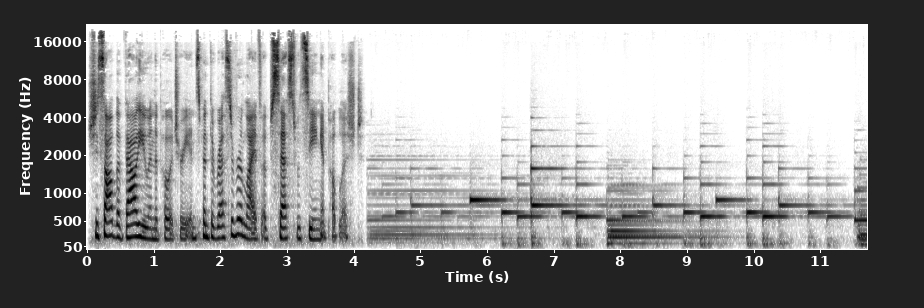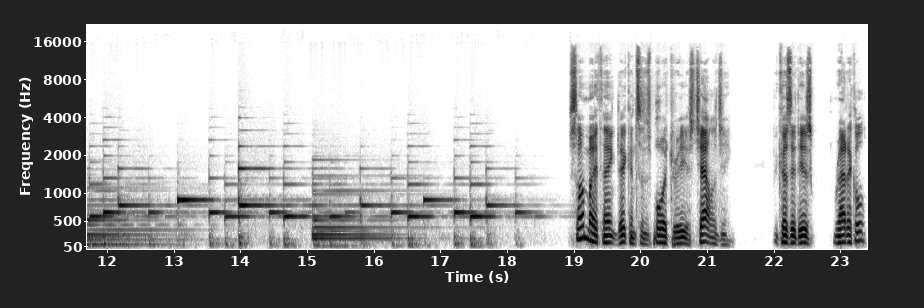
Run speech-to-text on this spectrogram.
She saw the value in the poetry and spent the rest of her life obsessed with seeing it published. Some may think Dickinson's poetry is challenging because it is radical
